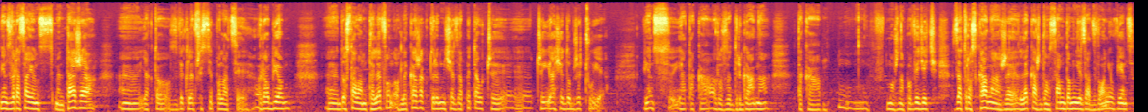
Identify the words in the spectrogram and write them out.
Więc wracając z cmentarza, jak to zwykle wszyscy Polacy robią, dostałam telefon od lekarza, który mi się zapytał, czy, e, czy ja się dobrze czuję. Więc ja taka rozedrgana, taka, mm, można powiedzieć, zatroskana, że lekarz sam do mnie zadzwonił, więc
